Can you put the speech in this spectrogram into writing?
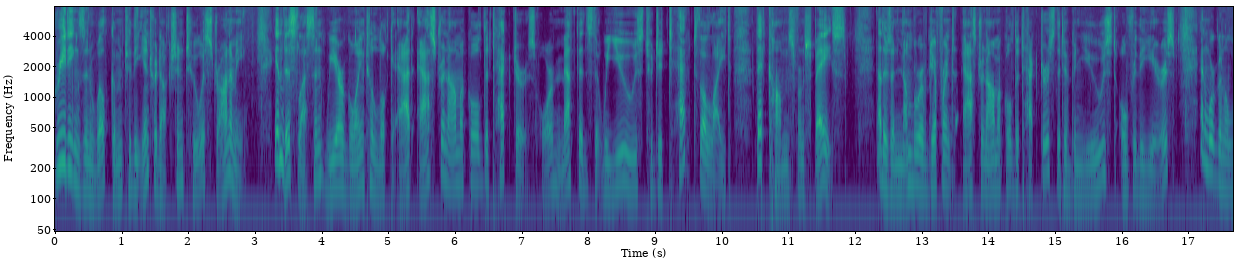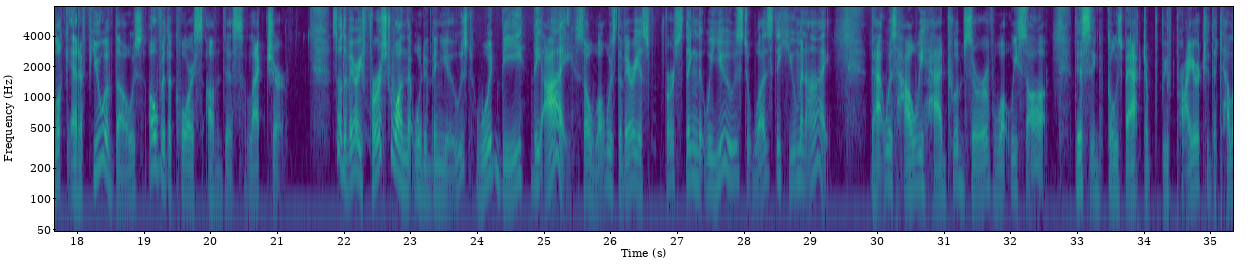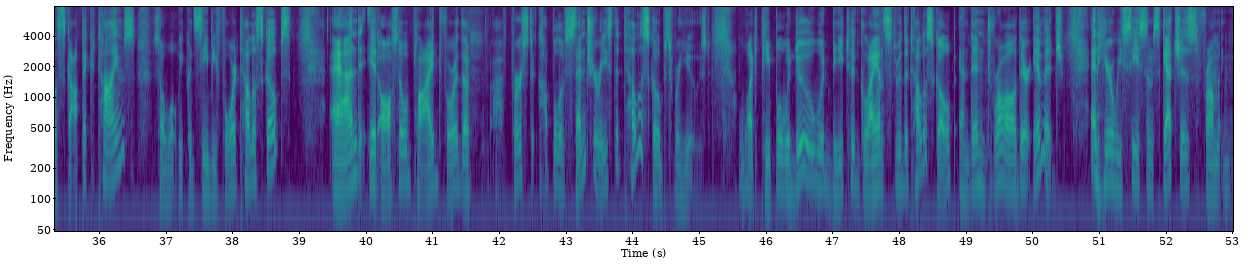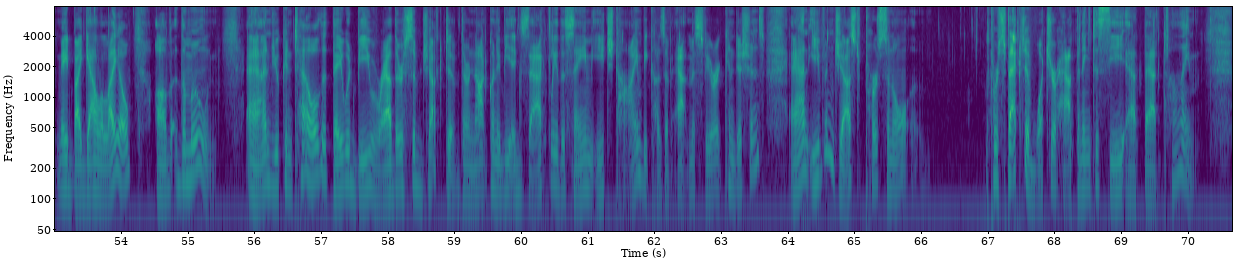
Greetings and welcome to the introduction to astronomy. In this lesson, we are going to look at astronomical detectors or methods that we use to detect the light that comes from space. Now there's a number of different astronomical detectors that have been used over the years. And we're going to look at a few of those over the course of this lecture. So the very first one that would have been used would be the eye. So what was the various first thing that we used was the human eye. That was how we had to observe what we saw. This goes back to prior to the telescopic times. So what we could see before telescopes. And it also applied for the uh, first couple of centuries that telescopes were used. What people would do would be to glance through the telescope and then draw their image. And here we see some sketches from made by Galileo of the moon. And you can tell that they would be rather subjective. They're not going to be exactly the same each time because of atmospheric conditions and even just personal perspective what you're happening to see at that time.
